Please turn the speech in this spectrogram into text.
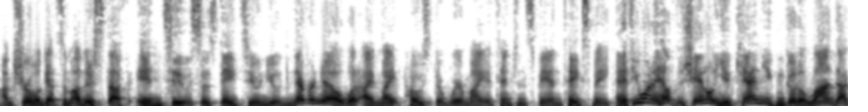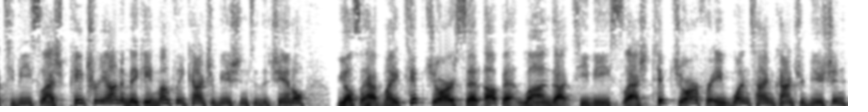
I'm sure we'll get some other stuff in too. So stay tuned. You'll never know what I might post or where my attention span takes me. And if you want to help the channel, you can. You can go to lon.tv slash Patreon and make a monthly contribution to the channel. We also have my tip jar set up at lon.tv slash tip jar for a one-time contribution.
